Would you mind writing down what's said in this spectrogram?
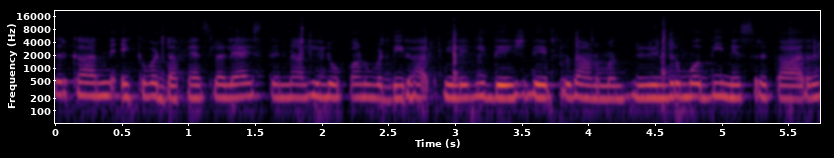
ਸਰਕਾਰ ਨੇ ਇੱਕ ਵੱਡਾ ਫੈਸਲਾ ਲਿਆ, ਇਸ ਦੇ ਨਾਲ ਹੀ ਲੋਕਾਂ ਨੂੰ ਵੱਡੀ ਰਾਹਤ ਮਿਲੇਗੀ। ਦੇਸ਼ ਦੇ ਪ੍ਰਧਾਨ ਮੰਤਰੀ ਨਰਿੰਦਰ ਮੋਦੀ ਨੇ ਸਰਕਾਰ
